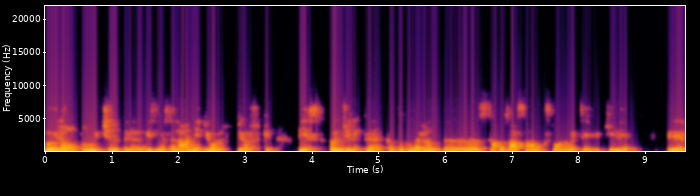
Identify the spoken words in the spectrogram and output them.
Böyle olduğu için e, biz mesela ne diyoruz? Diyoruz ki biz öncelikle kadınların e, özel sağlık sorunu ve tehlikeli e,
